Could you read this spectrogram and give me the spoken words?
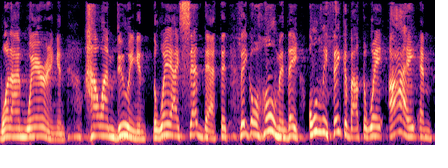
what I'm wearing and how I'm doing and the way I said that, that they go home and they only think about the way I am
